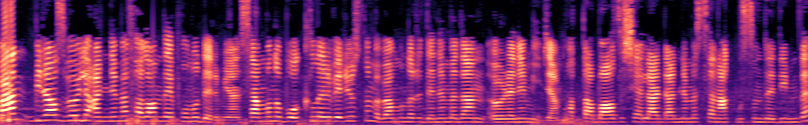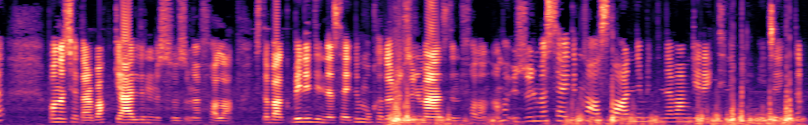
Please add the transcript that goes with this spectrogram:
Ben biraz böyle anneme falan da hep onu derim yani. Sen bana bu akılları veriyorsun ama ben bunları denemeden öğrenemeyeceğim. Hatta bazı şeylerde anneme sen haklısın dediğimde bana şey der bak geldin mi sözüme falan. İşte bak beni dinleseydin bu kadar üzülmezdin falan. Ama üzülmeseydim de asla annemi dinlemem gerektiğini bilmeyecektim.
